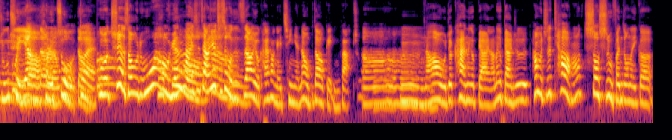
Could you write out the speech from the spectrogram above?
族不群的合作。对我去的时候，我就哇，原来是这样，哦因为其实我只知道有开放给青年，但我不知道给银发族。嗯嗯，然后我就看那个表演，然后那个表演就是他们就是跳好像收十五分钟的一个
